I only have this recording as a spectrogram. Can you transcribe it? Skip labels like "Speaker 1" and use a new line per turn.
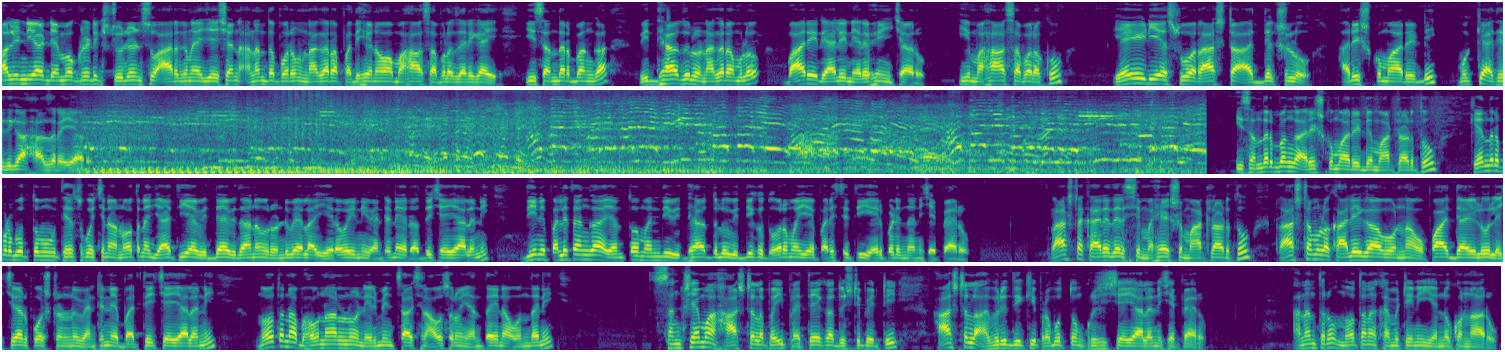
All India democratic students organisation Anantapuram నగర పదిహేనవ మహాసభలు జరిగాయి. ఈ సందర్భంగా విద్యార్థులు నగరంలో భారీ ర్యాలీ నిర్వహించారు. ఈ మహాసభలకు ఏఐడిఎస్ఓ రాష్ట్ర అధ్యక్షులు హరీష్ కుమార్ రెడ్డి ముఖ్య అతిథిగా హాజరయ్యారు. ఈ సందర్భంగా హరీష్ కుమార్ రెడ్డి మాట్లాడుతూ కేంద్ర ప్రభుత్వం తీసుకొచ్చిన నూతన జాతీయ విద్యా విధానం రెండు వేల ఇరవైని వెంటనే రద్దు చేయాలని దీని ఫలితంగా ఎంతోమంది విద్యార్థులు విద్యకు దూరమయ్యే పరిస్థితి ఏర్పడిందని చెప్పారు. రాష్ట్ర కార్యదర్శి మహేష్ మాట్లాడుతూ రాష్ట్రంలో ఖాళీగా ఉన్న ఉపాధ్యాయులు లెక్చరర్ పోస్టులను వెంటనే భర్తీ చేయాలని నూతన భవనాలను నిర్మించాల్సిన అవసరం ఎంతైనా ఉందని సంక్షేమ హాస్టళ్ళపై ప్రత్యేక దృష్టి పెట్టి హాస్టల్ అభివృద్ధికి ప్రభుత్వం కృషి చేయాలని చెప్పారు. అనంతరం నూతన కమిటీని ఎన్నుకున్నారు.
